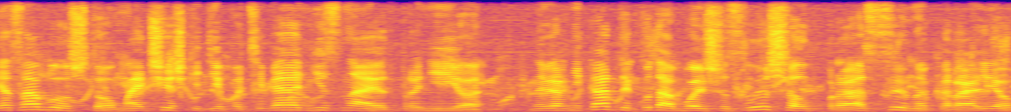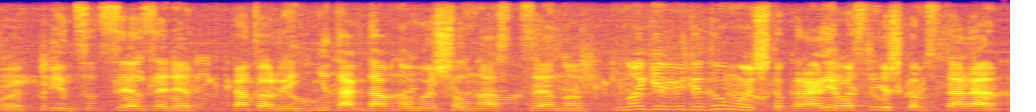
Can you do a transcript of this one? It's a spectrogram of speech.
Я забыл, что мальчишки типа тебя не знают про нее. Наверняка ты куда больше слышал про сына королевы, принца Цезаря, который не так давно вышел на сцену. Многие люди думают, что королева слишком стара,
